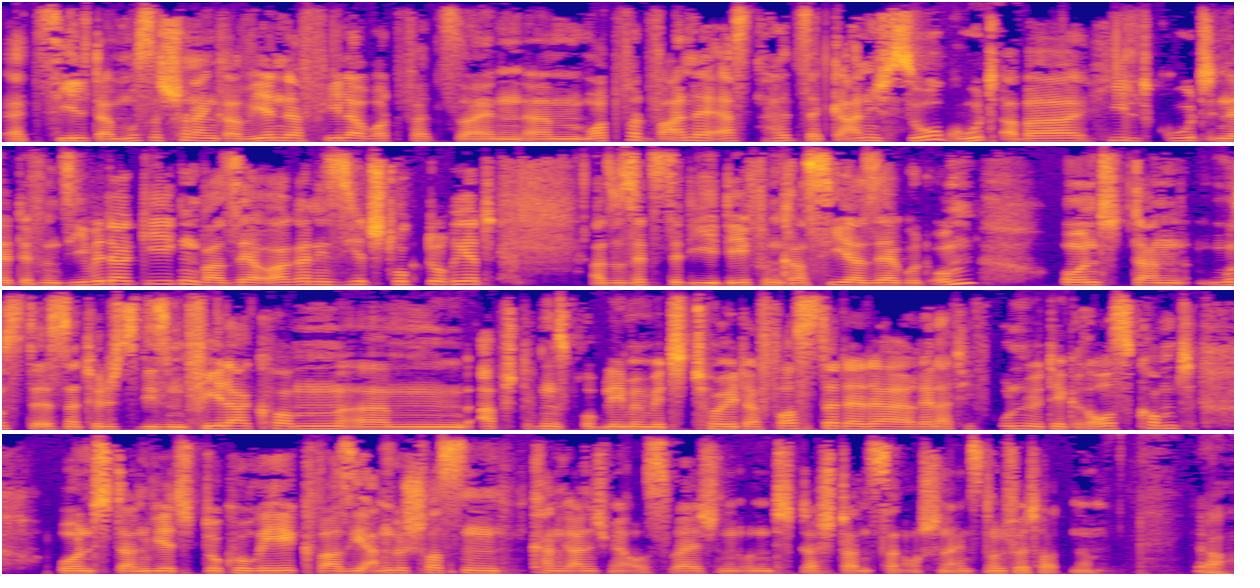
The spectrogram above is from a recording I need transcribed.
erzielt, dann muss es schon ein gravierender Fehler Watford sein. Ähm, Watford war in der ersten Halbzeit gar nicht so gut, aber hielt gut in der Defensive dagegen, war sehr organisiert, strukturiert, also setzte die Idee von Gracia sehr gut um und dann musste es natürlich zu diesem Fehler kommen, ähm, Abstimmungsprobleme mit Toyota Foster, der da relativ unnötig rauskommt und dann wird Dokore quasi angeschossen, kann gar nicht mehr ausweichen und da stand es dann auch schon 1-0 für Tottenham. Ja,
